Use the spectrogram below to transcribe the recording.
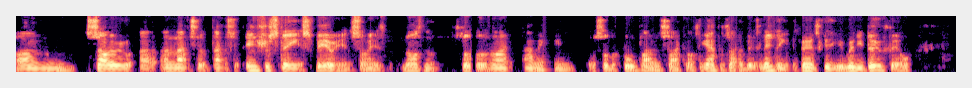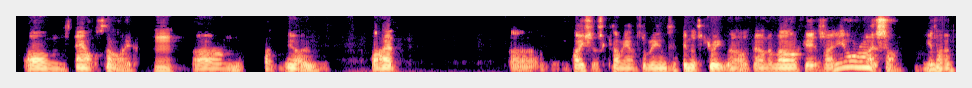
Um, so, uh, and that's a, that's an interesting experience. I mean, it wasn't sort of like having a sort of full blown psychotic episode, but it's an interesting experience because you really do feel um, outside. Mm. Um, you know, I had uh, patients coming up to me in, in, the street when I was down the market saying, "You're all right, son." You know,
